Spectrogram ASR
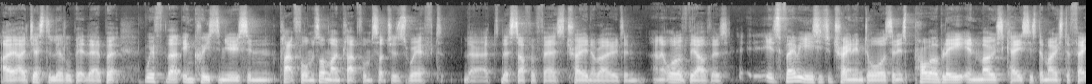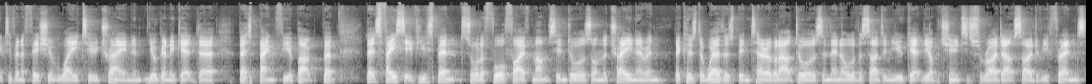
I, I just a little bit there. But with the increase in use in platforms, online platforms such as Zwift, uh, the Sufferfest, Trainer Road, and, and all of the others, it's very easy to train indoors, and it's probably in most cases the most effective and efficient way to train, and you're going to get the best bang for your buck. But let's face it, if you've spent sort of four or five months indoors on the trainer, and because the weather's been terrible outdoors, and then all of a sudden you get the opportunity to ride outside with your friends,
